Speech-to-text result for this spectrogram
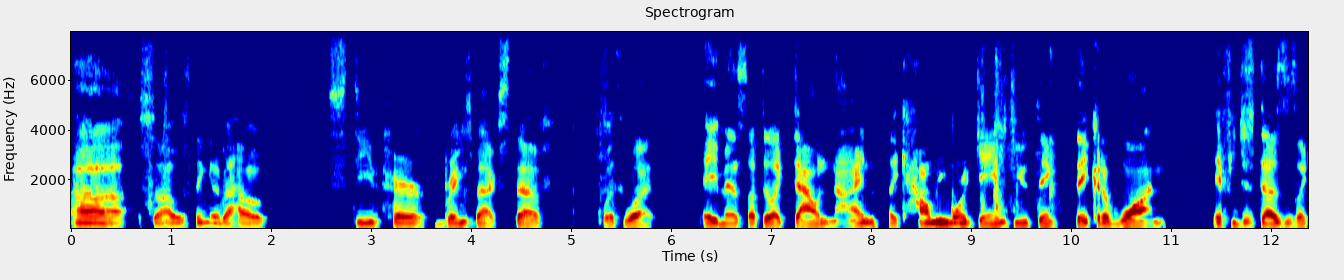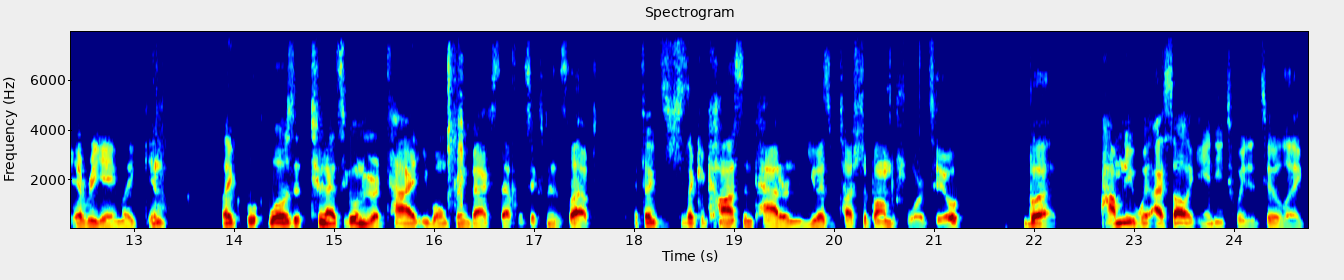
Uh so I was thinking about how Steve Kerr brings back Steph with what eight minutes left. They're like down nine. Like how many more games do you think they could have won if he just does this like every game? Like in like what was it two nights ago when we were tied? He won't bring back Steph with six minutes left. I feel like it's just like a constant pattern that you guys have touched upon before too. But how many? Win- I saw like Andy tweeted too. Like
